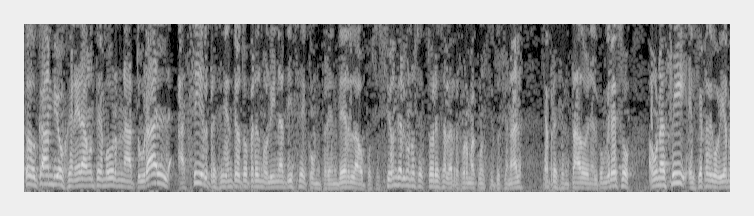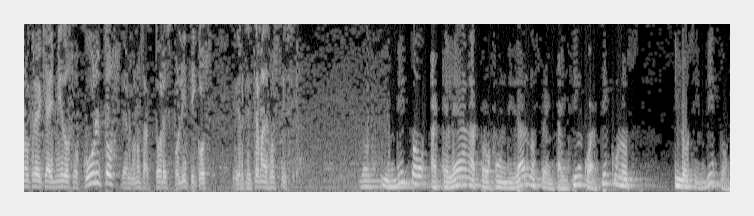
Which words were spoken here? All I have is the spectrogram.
Todo cambio genera un temor natural. Así el presidente Otto Pérez Molina dice comprender la oposición de algunos sectores a la reforma constitucional que ha presentado en el Congreso. Aún así, el jefe de gobierno cree que hay miedos ocultos de algunos actores políticos y del sistema de justicia. Los invito a que lean a profundidad los 35 artículos y los invito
